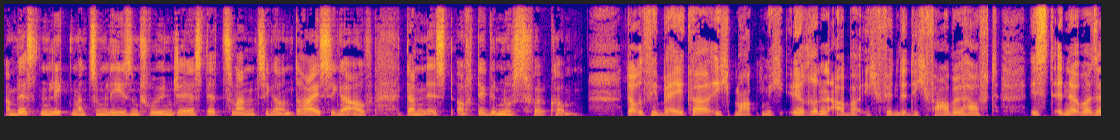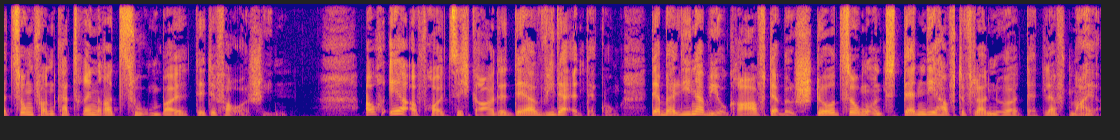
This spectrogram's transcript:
Am besten legt man zum Lesen frühen Jazz der 20er und 30er auf, dann ist auch der Genuss vollkommen. Dorothy Baker, ich mag mich irren, aber ich finde dich fabelhaft, ist in der Übersetzung von Katrin Razum bei DTV erschienen. Auch er erfreut sich gerade der Wiederentdeckung. Der Berliner Biograf der Bestürzung und dandyhafte Flaneur Detlef Meyer.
